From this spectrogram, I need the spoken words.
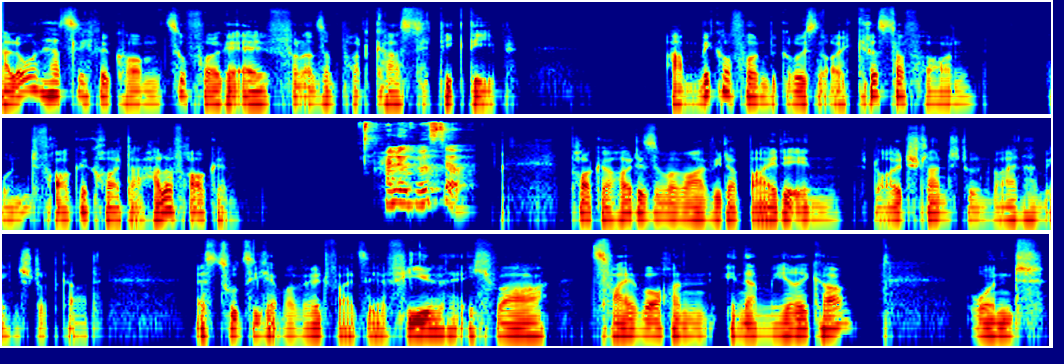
Hallo und herzlich willkommen zu Folge 11 von unserem Podcast Dig Deep. Am Mikrofon begrüßen euch Christoph Horn und Frauke Kräuter. Hallo Frauke. Hallo Christoph. Frauke, heute sind wir mal wieder beide in Deutschland, du in Weinheim, ich in Stuttgart. Es tut sich aber weltweit sehr viel. Ich war zwei Wochen in Amerika und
